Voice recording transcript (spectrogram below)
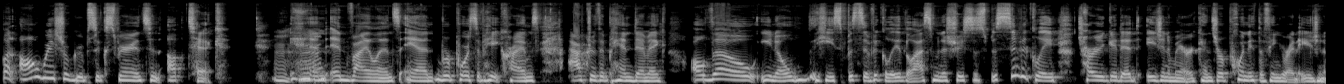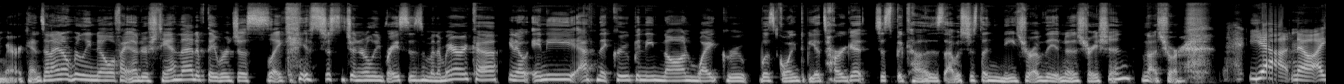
But all racial groups experience an uptick mm-hmm. and in violence and reports of hate crimes after the pandemic. Although, you know, he specifically, the last administration specifically targeted Asian Americans or pointed the finger at Asian Americans. And I don't really know if I understand that, if they were just like, it's just generally racism in America. You know, any ethnic group, any non white group was going to be a target just because that was just the nature of the administration. I'm not sure. Yeah, no, I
